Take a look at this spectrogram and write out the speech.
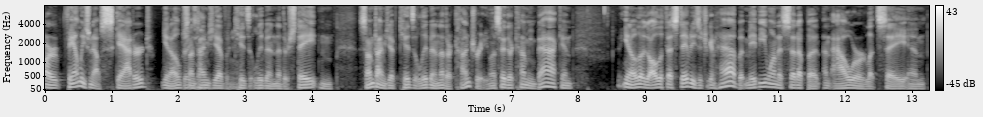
our families are now scattered. You know, sometimes you have kids that live in another state, and sometimes you have kids that live in another country. Let's say they're coming back, and you know all the festivities that you're going to have, but maybe you want to set up a, an hour, let's say, and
